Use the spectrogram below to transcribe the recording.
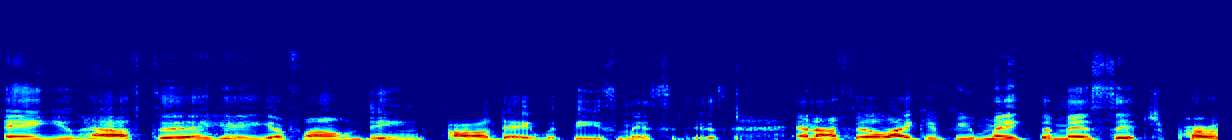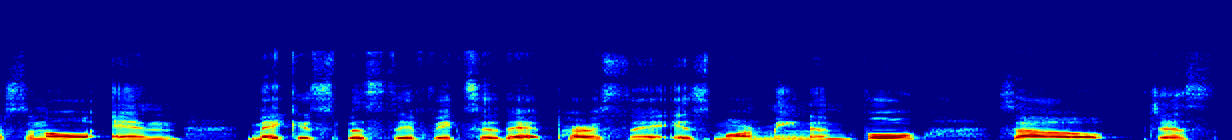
and you have to hear your phone ding all day with these messages. And I feel like if you make the message personal and make it specific to that person, it's more meaningful. So just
